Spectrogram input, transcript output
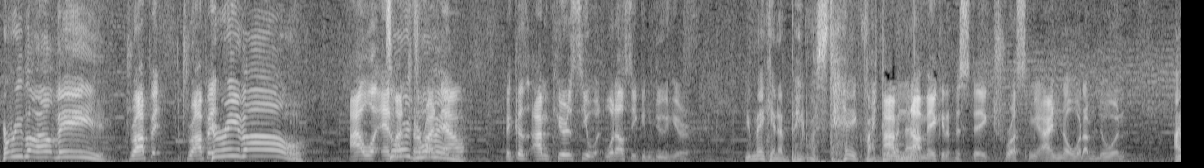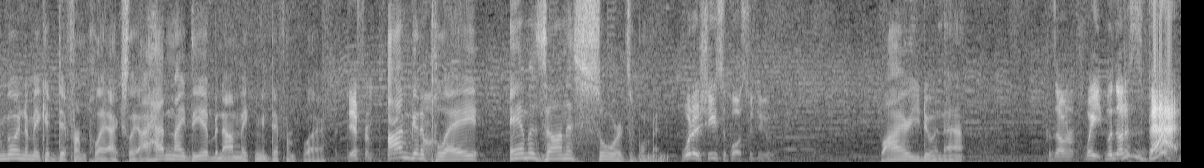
Kuriboh, help me! Drop it. Drop it. Kuriboh! I will end my turn right now because I'm curious to see what, what else you can do here. You're making a big mistake by doing I'm that. not making a mistake. Trust me. I know what I'm doing. I'm going to make a different play, actually. I had an idea, but now I'm making a different play. A different. play. I'm going to Huh. play Amazoness Swordswoman. What is she supposed to do? Why are you doing that? Because I'm. Wait, but no, this is bad.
